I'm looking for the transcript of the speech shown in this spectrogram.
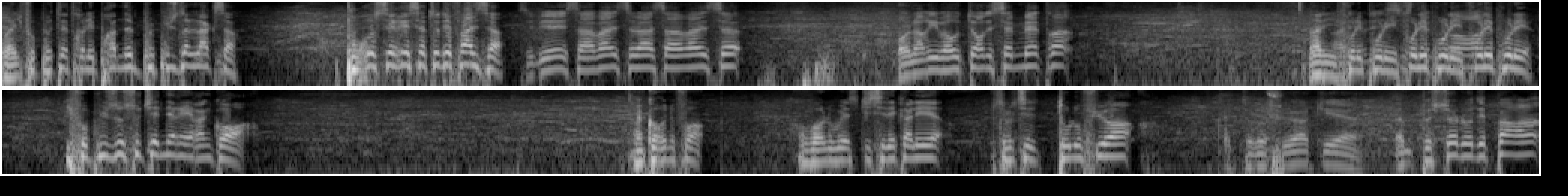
Ouais, il faut peut-être les prendre un peu plus dans l'axe pour resserrer cette défense. C'est bien, ça avance là, ça avance. On arrive à hauteur de 5 mètres. Allez, il faut l'épauler, il faut l'épauler, il faut l'épauler. Il faut plus de soutien derrière encore. Encore une fois. On voit l'Ouest qui s'est décalé. C'est Tolofua. Tolofua qui est un peu seul au départ. hein.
